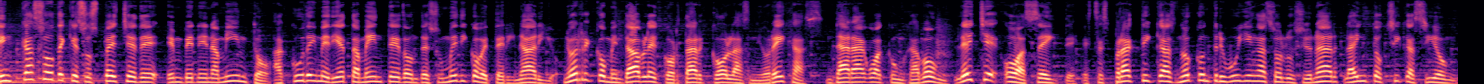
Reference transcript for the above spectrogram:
En caso de que sospeche de envenenamiento, acude inmediatamente donde su médico veterinario. No es recomendable cortar colas ni orejas, dar agua con jabón, leche o aceite. Estas prácticas no contribuyen a solucionar la intoxicación,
